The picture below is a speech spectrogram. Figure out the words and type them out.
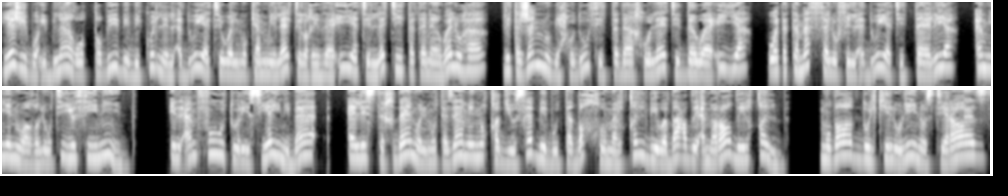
يجب إبلاغ الطبيب بكل الأدوية والمكملات الغذائية التي تتناولها لتجنب حدوث التداخلات الدوائية وتتمثل في الأدوية التالية أمين وغلوتيوثيميد الأنفوتوريسيين باء الاستخدام المتزامن قد يسبب تضخم القلب وبعض أمراض القلب. مضاد الكيلولينوستيراز.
